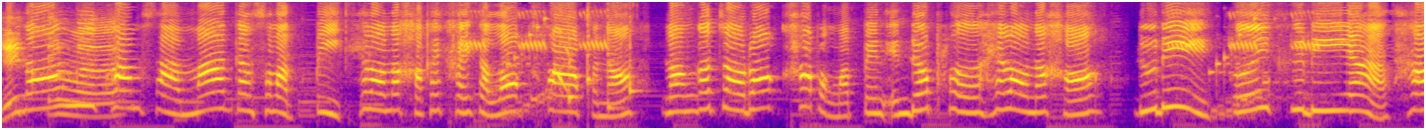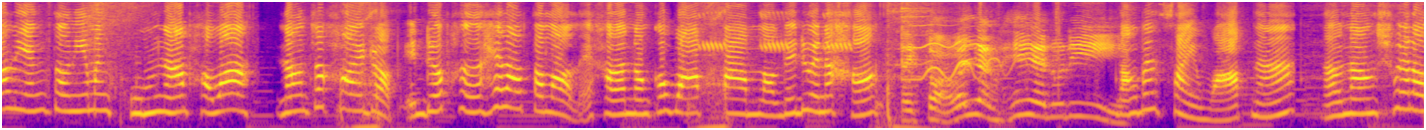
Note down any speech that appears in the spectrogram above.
ได้น้องตั้งมีแล้วความสามารถการสลัดปีกให้เรานะคะ คล้ายๆกับลอกคราบอะเนาะ น้องก็จะลอกคราบออกมาเป็น Ender Pearl ให้เรานะคะ ดูดิ เอ้ย คือดีอะถ้าเลี้ยงตัวนี้มันคุ้มนะ เพราะว่าน้องจะคอย drop Ender Pearl ให้เราตลอดเลยค่ะ แล้วน้องก็วาร์ปตามเราได้ด้วยนะคะ ใส่กล่องได้อย่างเท่ดูดิน้องเป็นใส่วาร์ปนะ แล้วน้องช่วยเรา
